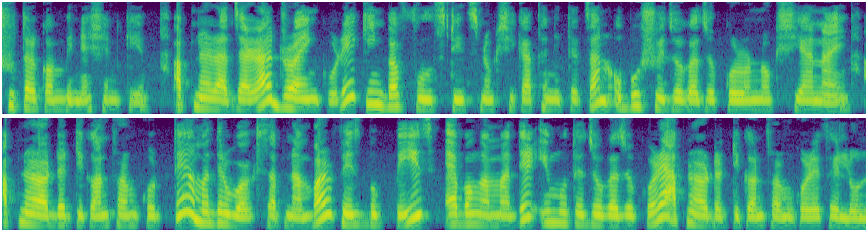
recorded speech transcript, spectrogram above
সুতার কম্বিনেশনকে আপনারা যারা ড্রয়িং করে কিংবা ফুল স্টিচ নকশি কাঁথা নিতে চান, অবশ্যই যোগাযোগ করুন নকশিয়ানায় আপনার অর্ডারটি কনফার্ম করতে আমাদের হোয়াটসঅ্যাপ নাম্বার ফেসবুক পেজ এবং আমাদের ইমোতে যোগাযোগ করে আপনার অর্ডারটি কনফার্ম করে ফেলুন।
